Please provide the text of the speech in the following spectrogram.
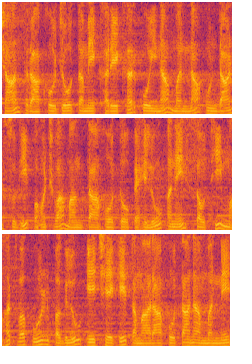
શાંત રાખો. જો તમે ખરેખર કોઈના મનના ઊંડાણ સુધી પહોંચવા માંગતા હો, તો પહેલું અને સૌથી મહત્વપૂર્ણ પગલું એ છે કે તમારા પોતાના મનને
